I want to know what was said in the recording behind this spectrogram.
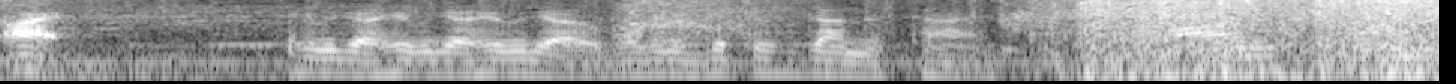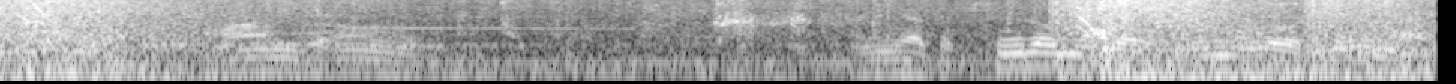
Alright. Here we go, here we go, here we go. We're gonna get this done this time. Arms, arms. And you have to shoot them while they're in the little thing.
